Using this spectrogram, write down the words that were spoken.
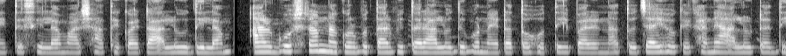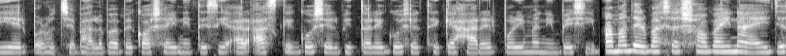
নিতেছিলাম আর সাথে কয়টা আলু দিলাম। আর গোশ রান্না করব, তার ভিতরে আলু দিব না, এটা তো হতেই পারে না। তো যাই হোক, এখানে আলুটা দিয়ে এরপর হচ্ছে ভালোভাবে কষাই নিতেছি। আর আজকে গোশের ভিতরে, গোশের থেকে হাড়ের পরিমাণই বেশি। আমাদের বাসার সবাই না, এই যে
